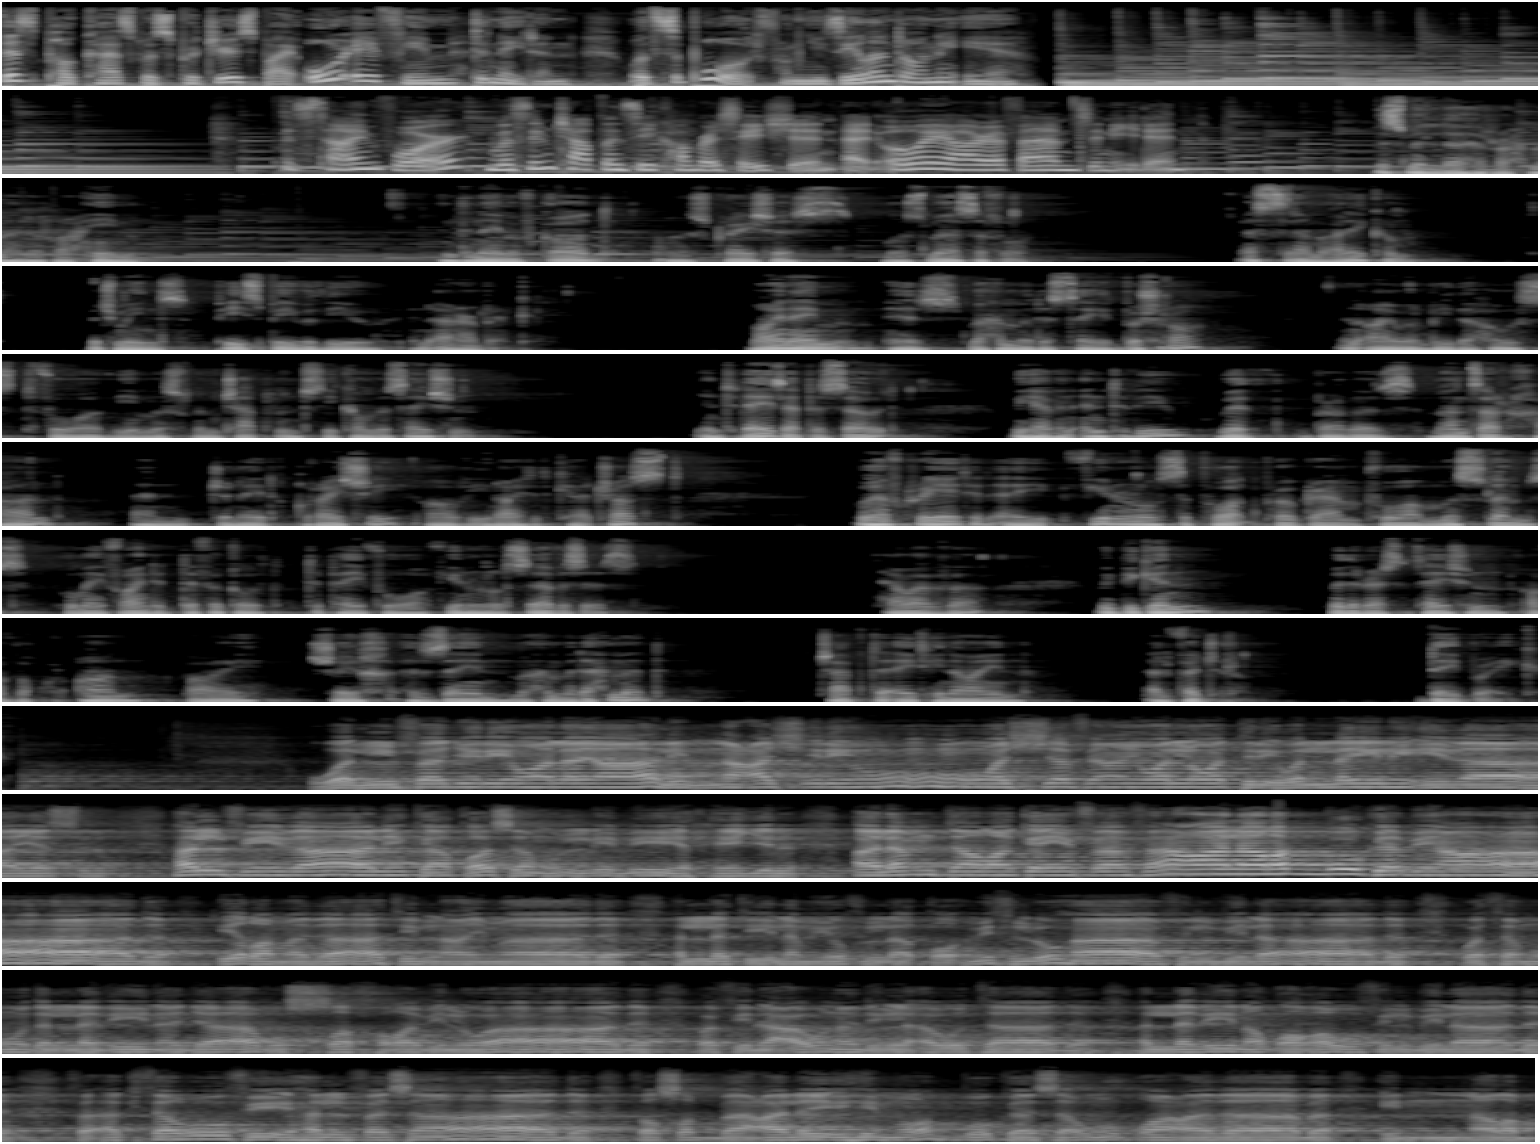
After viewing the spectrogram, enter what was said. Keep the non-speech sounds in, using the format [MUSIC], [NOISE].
This podcast was produced by OAR FM Dunedin with support from New Zealand On the Air. It's time for Muslim Chaplaincy Conversation at OAR FM Dunedin. Bismillah ar-Rahman ar-Rahim. In the name of God, most gracious, most merciful. Assalamu alaikum, which means peace be with you in Arabic. My name is Muhammad Sayyid Bushra, and I will be the host for the Muslim Chaplaincy Conversation. In today's episode, we have an interview with brothers Manzar Khan and Junaid Qureshi of United Care Trust, who have created a funeral support program for Muslims who may find it difficult to pay for funeral services. However, we begin with a recitation of the Quran by Sheikh Az-Zain Muhammad Ahmed, chapter 89, Al-Fajr, Daybreak. والفجر وليال عشر والشفع والوتر والليل إذا يسر هل في ذلك قسم لذي حجر؟ ألم تر كيف فعل ربك بعاد؟ إرم ذات العماد التي لم يخلق مثلها في البلاد وثمود الذين جابوا الصخر بالواد وفرعون ذي الأوتاد الذين طغوا في البلاد فأكثروا فيها الفساد فصب عليهم ربك سوط عذاب. إن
